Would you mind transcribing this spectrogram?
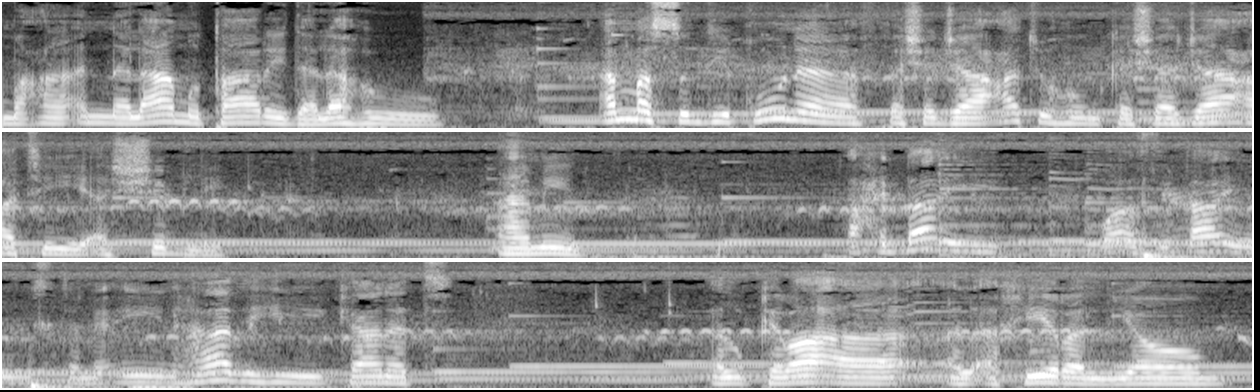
مع أن لا مطارد له. أما الصديقون فشجاعتهم كشجاعة الشبل. آمين. أحبائي وأصدقائي المستمعين هذه كانت القراءة الأخيرة اليوم.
